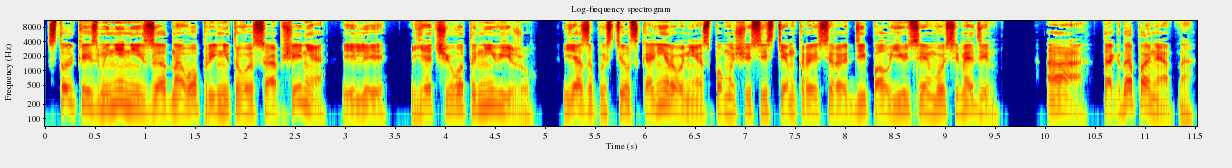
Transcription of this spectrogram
Столько изменений из-за одного принятого сообщения? Или я чего-то не вижу? Я запустил сканирование с помощью систем крейсера DeepL U-781. А, тогда понятно.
